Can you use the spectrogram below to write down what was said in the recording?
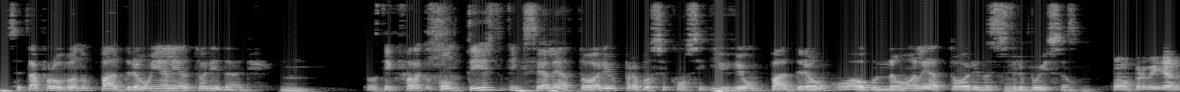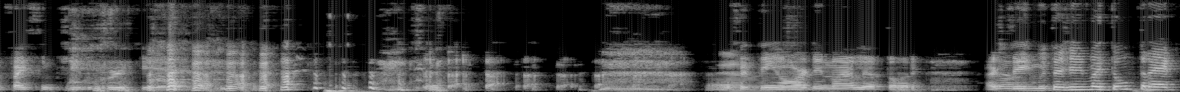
você está provando padrão em aleatoriedade. Hum. Então você tem que falar que o contexto tem que ser aleatório para você conseguir ver um padrão ou algo não aleatório na Sim, distribuição. sim. Bom, pra mim já não faz sentido porque você tem ordem não é aleatória. Acho Não. que tem, muita gente vai ter um treco.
